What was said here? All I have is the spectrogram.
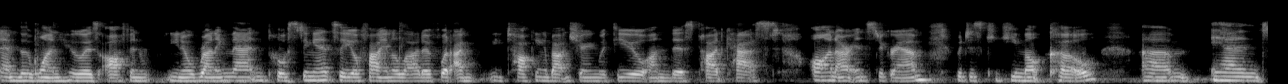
am the one who is often, you know, running that and posting it. So you'll find a lot of what I'm talking about and sharing with you on this podcast on our Instagram, which is Kiki Milk Co. Um, and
